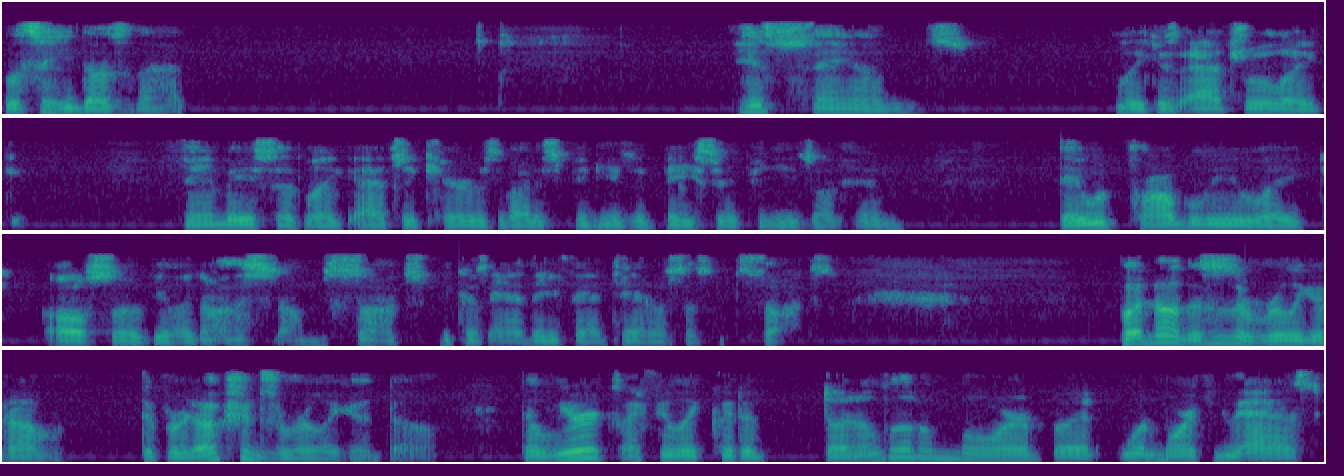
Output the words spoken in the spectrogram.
Let's say he does that. His fans, like his actual like fan base that like actually cares about his opinions and base their opinions on him, they would probably like also be like, "Oh, this album sucks" because Anthony Fantano says it sucks. But no, this is a really good album. The production's really good though. The lyrics I feel like could have done a little more, but what more can you ask?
